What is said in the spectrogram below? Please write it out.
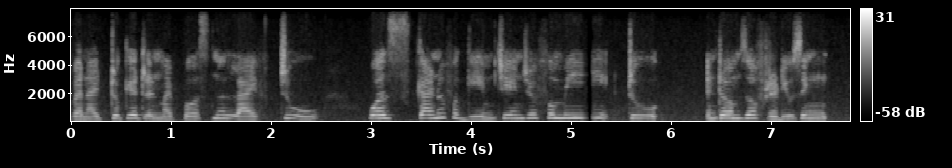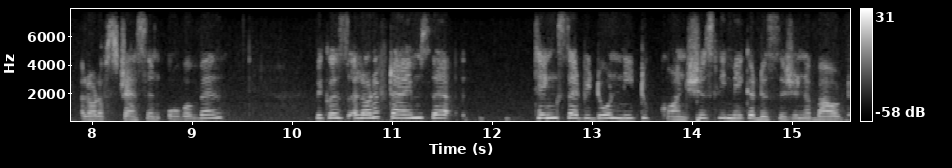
when I took it in my personal life too was kind of a game changer for me to in terms of reducing a lot of stress and overwhelm because a lot of times the things that we don't need to consciously make a decision about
